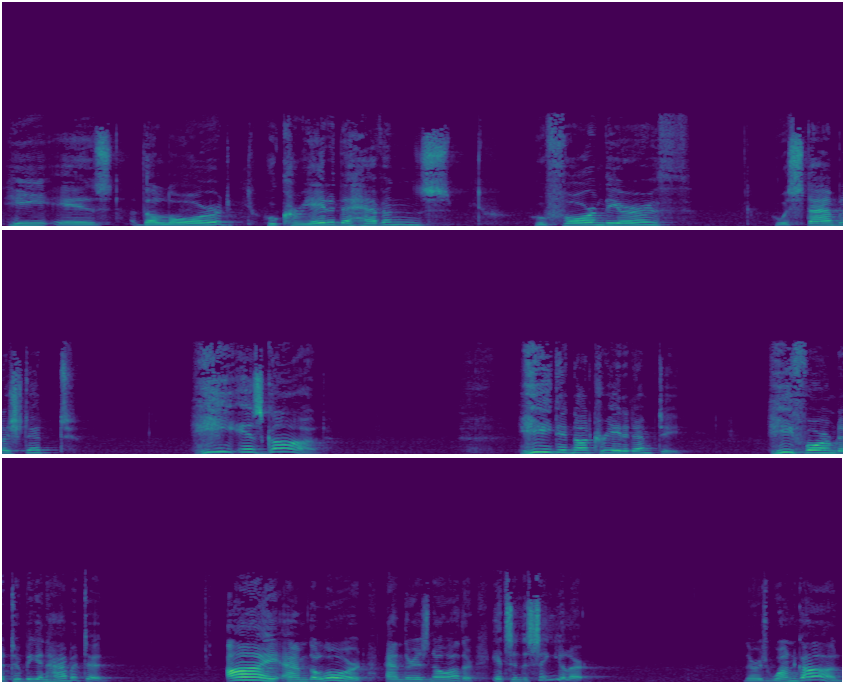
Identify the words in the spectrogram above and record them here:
he is the Lord who created the heavens, who formed the earth, who established it. He is God. He did not create it empty. He formed it to be inhabited. I am the Lord, and there is no other. It's in the singular. There is one God.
